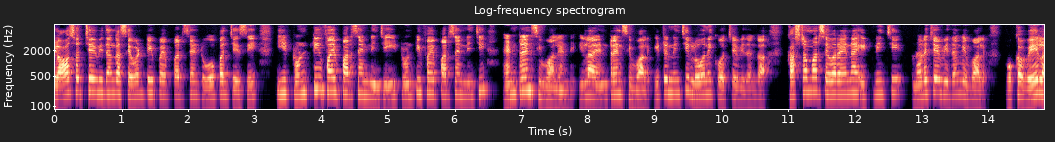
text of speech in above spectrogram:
గ్లాస్ వచ్చే విధంగా సెవెంటీ ఫైవ్ పర్సెంట్ ఓపెన్ చేసి ఈ ట్వంటీ ఫైవ్ పర్సెంట్ నుంచి ఈ ట్వంటీ ఫైవ్ పర్సెంట్ నుంచి ఎంట్రన్స్ ఇవ్వాలి అండి. ఇలా ఎంట్రన్స్ ఇవ్వాలి. ఇటు నుంచి లోనికి వచ్చే విధంగా. కస్టమర్స్ ఎవరైనా ఇటు నుంచి నడిచే విధంగా ఇవ్వాలి. ఒకవేళ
